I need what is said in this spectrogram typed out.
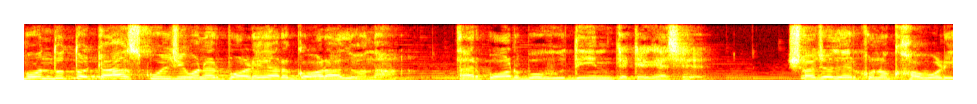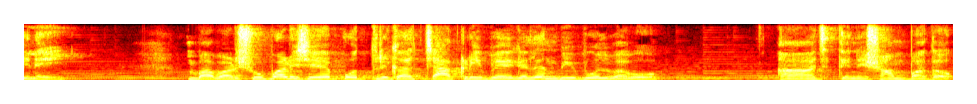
বন্ধুত্বটা স্কুল জীবনের পরে আর গড়ালো না। তারপর বহুদিন কেটে গেছে। সজলের কোনো খবরই নেই। বাবার সুপারিশে পত্রিকার চাকরি পেয়ে গেলেন বিপুল বাবু আজ তিনি সম্পাদক।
